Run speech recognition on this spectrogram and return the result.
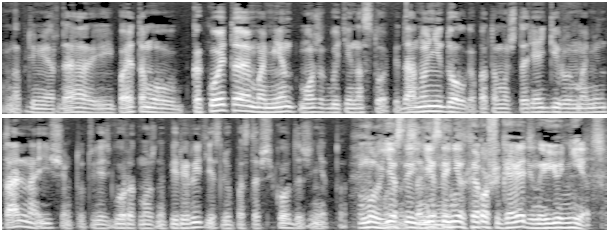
например, да, и поэтому какой-то момент может быть и на стопе, да, но недолго, потому что реагируем моментально, ищем, тут весь город можно перерыть, если у поставщиков даже нет, то Ну, если, если нет хорошей говядины, ее нет.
